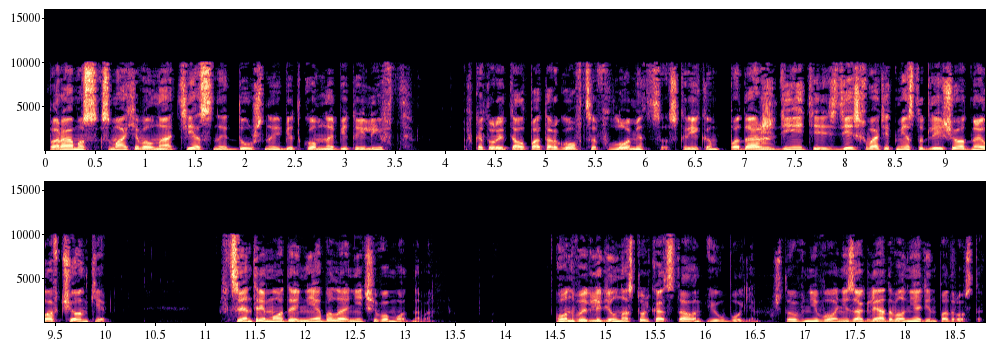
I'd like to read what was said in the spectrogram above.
Парамус смахивал на тесный, душный, битком набитый лифт, в который толпа торговцев ломится с криком «Подождите, здесь хватит места для еще одной ловчонки!» В центре моды не было ничего модного. Он выглядел настолько отсталым и убогим, что в него не заглядывал ни один подросток.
